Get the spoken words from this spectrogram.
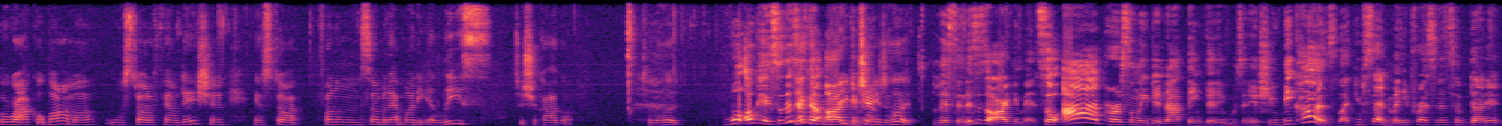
Barack Obama will start a foundation and start funneling some of that money at least to Chicago, to the hood. Well, okay, so this That is the of you argument. can change the hood. Listen, this is an argument. So I personally did not think that it was an issue because, like you said, many presidents have done it.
